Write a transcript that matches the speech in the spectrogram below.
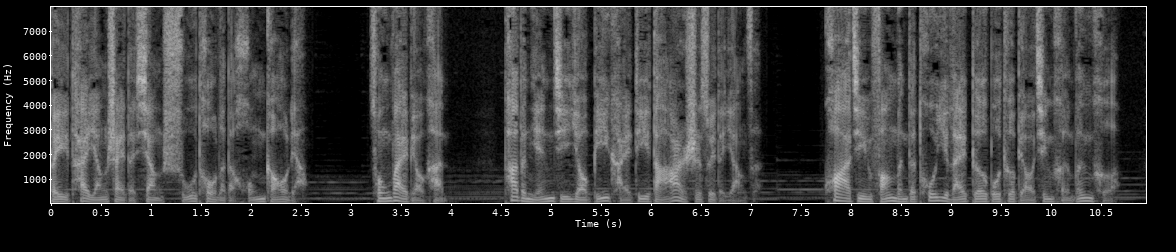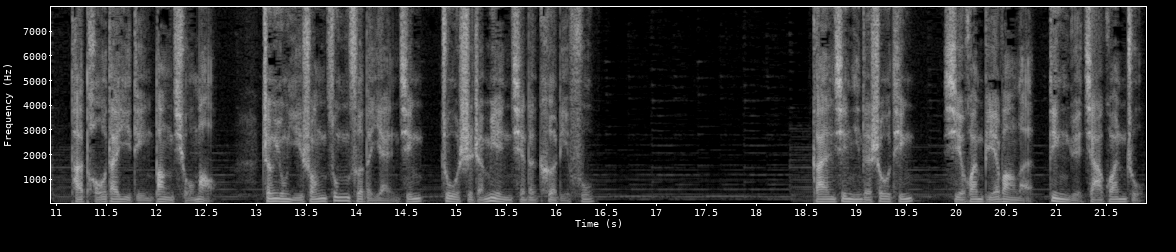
被太阳晒得像熟透了的红高粱。从外表看，他的年纪要比凯蒂大二十岁的样子。跨进房门的托伊莱德伯特表情很温和，他头戴一顶棒球帽，正用一双棕色的眼睛注视着面前的克里夫。感谢您的收听，喜欢别忘了订阅加关注，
